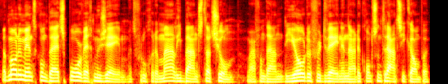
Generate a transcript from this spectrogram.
Het monument komt bij het Spoorwegmuseum, het vroegere Malibaanstation, waar vandaan de Joden verdwenen naar de concentratiekampen.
